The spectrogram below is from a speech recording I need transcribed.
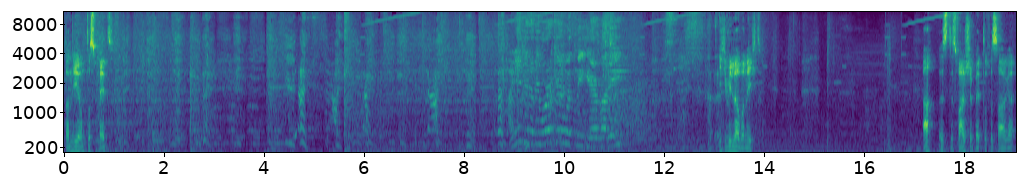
Dann hier unter das Bett. Ich will aber nicht. Ah, das ist das falsche Bett, du Versager.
